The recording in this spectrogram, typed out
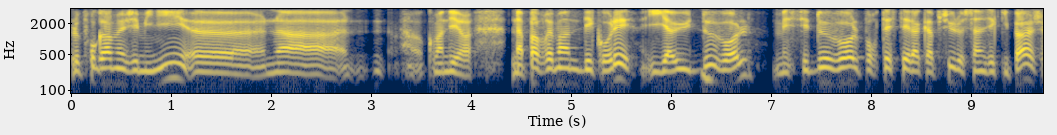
le programme Gemini euh, n'a n'a pas vraiment décollé. Il y a eu deux vols mais c'est deux vols pour tester la capsule sans équipage,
